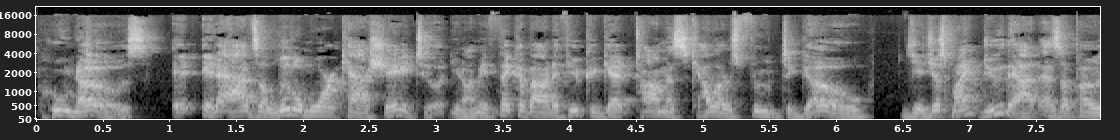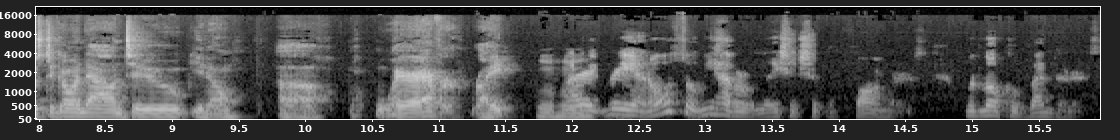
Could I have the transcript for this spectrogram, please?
who knows, it, it, adds a little more cachet to it. You know, I mean, think about if you could get Thomas Keller's food to go, you just might do that as opposed to going down to, you know, uh, wherever, right? Mm-hmm. I agree. And also, we have a relationship with farmers, with local vendors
